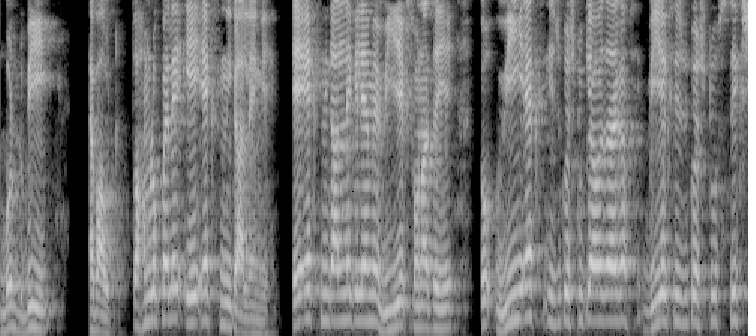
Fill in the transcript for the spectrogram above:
would be about तो हम लोग पहले ए एक्स निकालेंगे। ए एक्स निकालने के लिए हमें वी एक्स होना चाहिए। तो वी एक्स इज़ टू क्या हो जाएगा? V x is to six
